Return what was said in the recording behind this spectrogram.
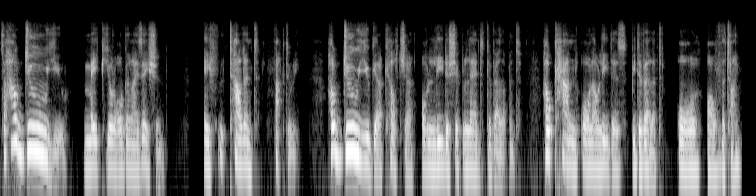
So how do you make your organization a talent factory? How do you get a culture of leadership-led development? How can all our leaders be developed all of the time?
